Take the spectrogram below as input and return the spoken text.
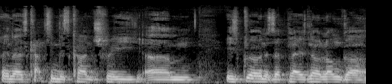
You know, he's captained this country. Um, he's grown as a player. He's no longer.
